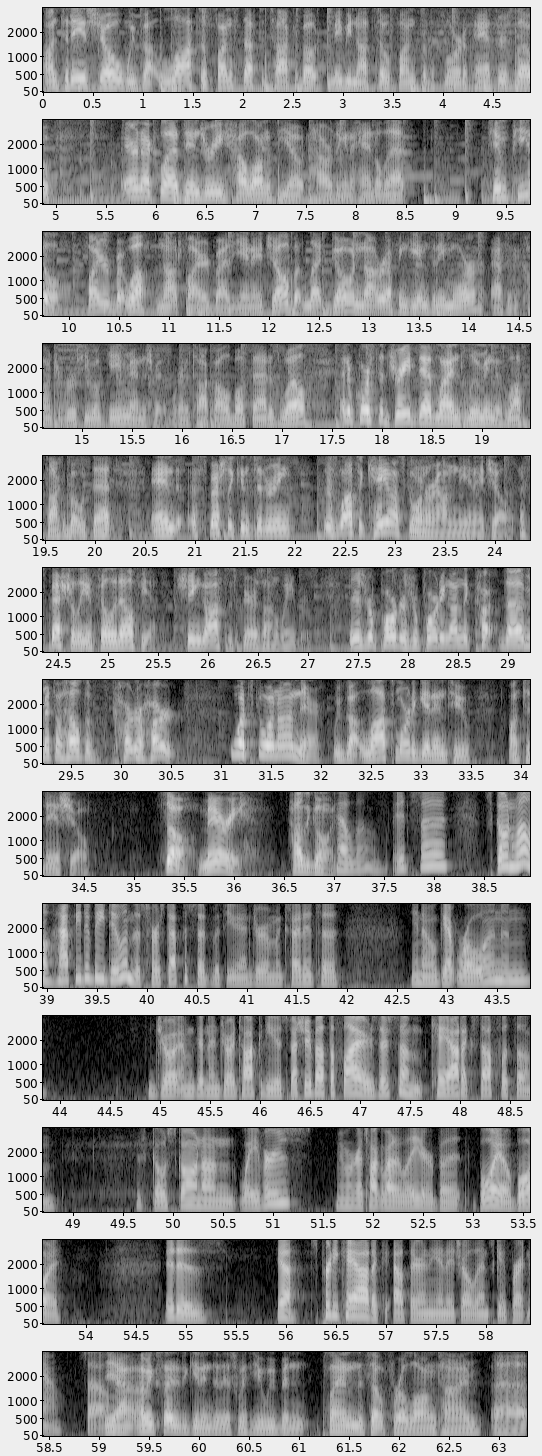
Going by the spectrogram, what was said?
On today's show, we've got lots of fun stuff to talk about. Maybe not so fun for the Florida Panthers, though. Aaron Ekblad's injury, how long is he out? How are they going to handle that? Tim Peel, fired by, well, not fired by the NHL, but let go and not refing games anymore after the controversy about game management. We're going to talk all about that as well. And of course, the trade deadline's looming. There's lots to talk about with that. And especially considering there's lots of chaos going around in the NHL, especially in Philadelphia. Shane Gostisbehere is on waivers. There's reporters reporting on the, car- the mental health of Carter Hart. What's going on there? We've got lots more to get into on today's show. So, Mary, how's it going? Hello. It's uh it's going well. Happy to be doing this first episode with you, Andrew. I'm excited to, you know, get rolling and enjoy I'm gonna enjoy talking to you, especially about the Flyers. There's some chaotic stuff with them. This ghost going on waivers. I mean we're gonna talk about it later, but boy oh boy. It is yeah, it's pretty chaotic out there in the NHL landscape right now. So Yeah, I'm excited to get into this with you. We've been planning this out for a long time. Uh,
